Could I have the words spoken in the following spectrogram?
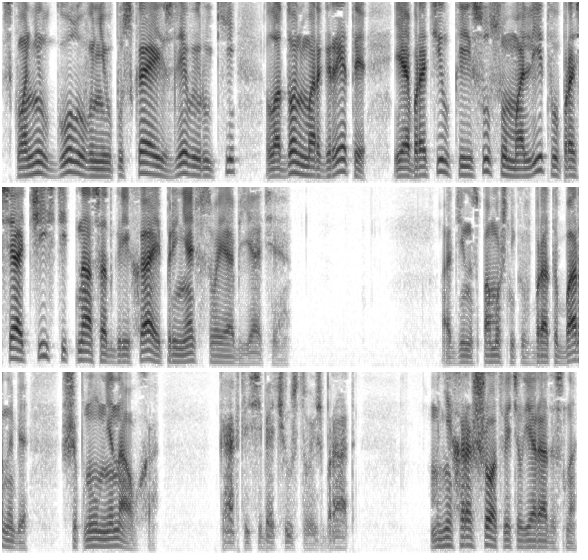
склонил голову, не выпуская из левой руки ладонь Маргреты и обратил к Иисусу молитву, прося очистить нас от греха и принять в свои объятия. Один из помощников брата Барнаби шепнул мне на ухо. «Как ты себя чувствуешь, брат?» «Мне хорошо», — ответил я радостно,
